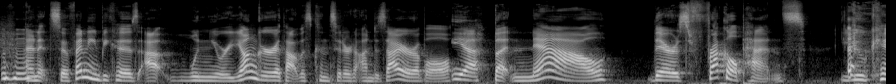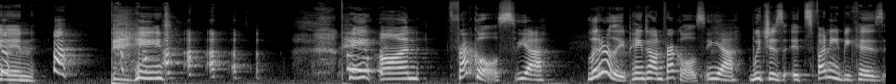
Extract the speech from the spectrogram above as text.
Mm-hmm. and it's so funny because at, when you were younger, that was considered undesirable. Yeah. but now there's freckle pens. You can paint paint on freckles. yeah, Literally paint on freckles. Yeah. Which is it's funny because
